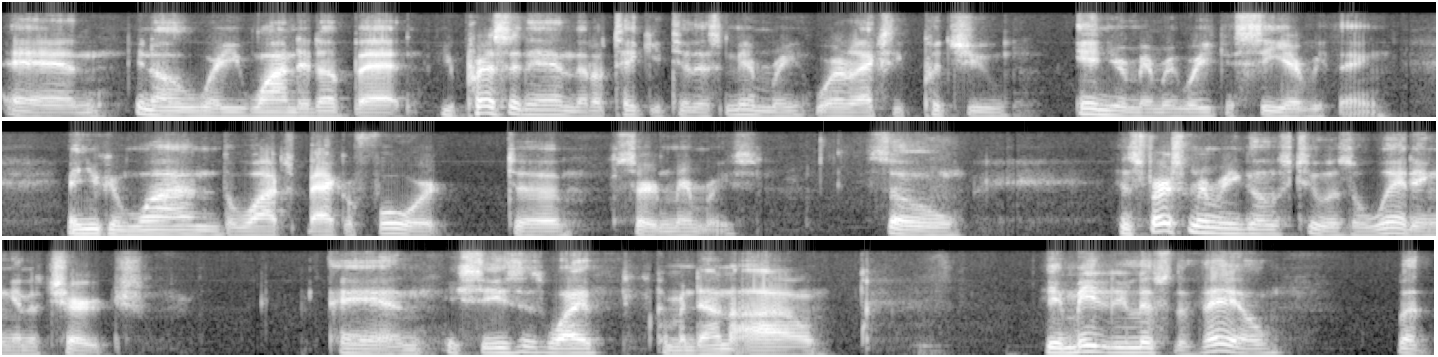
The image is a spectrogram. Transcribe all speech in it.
And, you know, where you wind it up at, you press it in, that'll take you to this memory where it'll actually put you in your memory where you can see everything. And you can wind the watch back or forward to certain memories. So his first memory he goes to is a wedding in a church. And he sees his wife coming down the aisle. He immediately lifts the veil, but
